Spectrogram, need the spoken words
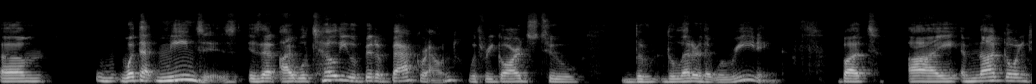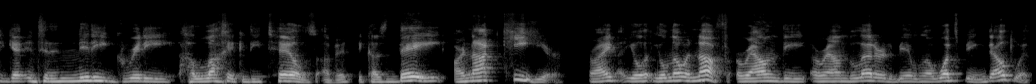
um, what that means is is that I will tell you a bit of background with regards to the the letter that we're reading, but I am not going to get into the nitty gritty halachic details of it because they are not key here, right? You'll you'll know enough around the around the letter to be able to know what's being dealt with,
